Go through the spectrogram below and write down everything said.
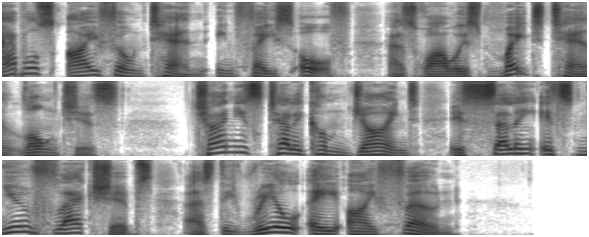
Apple's iPhone 10 in face off as Huawei's Mate 10 launches. Chinese telecom giant is selling its new flagships as the real AI phone.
